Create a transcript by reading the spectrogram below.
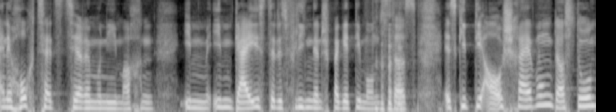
eine Hochzeitszeremonie machen im, im Geiste des fliegenden Spaghetti-Monsters. es gibt die Ausschreibung, dass du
